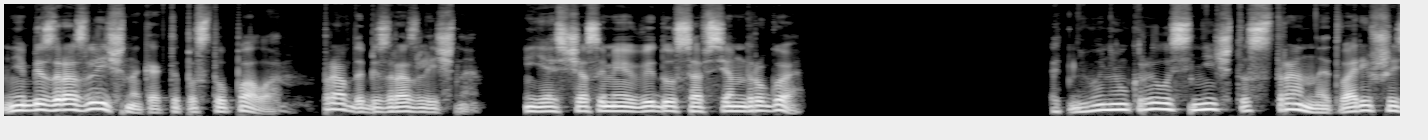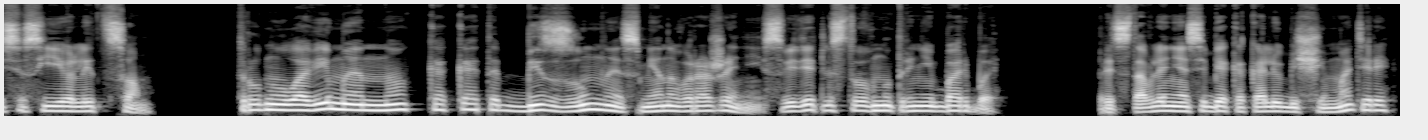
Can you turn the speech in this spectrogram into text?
Мне безразлично, как ты поступала. Правда, безразлично. Я сейчас имею в виду совсем другое». От него не укрылось нечто странное, творившееся с ее лицом. Трудноуловимая, но какая-то безумная смена выражений, свидетельство внутренней борьбы. Представление о себе как о любящей матери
